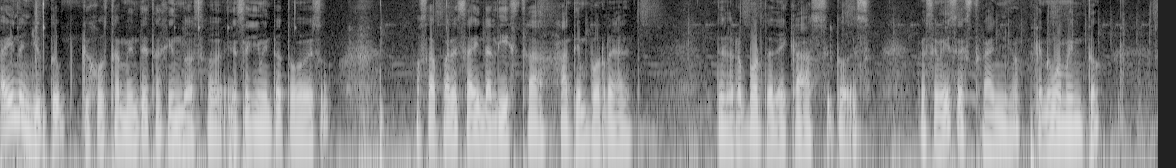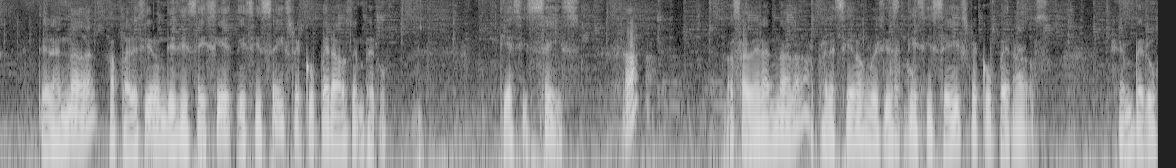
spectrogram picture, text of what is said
hay uno en YouTube que justamente está haciendo eso, el seguimiento a todo eso. O sea, aparece ahí la lista a tiempo real del reporte de casos y todo eso. Pero se me hizo extraño que en un momento, de la nada, aparecieron 16, 16 recuperados en Perú. 16. ¿Ah? O sea, de la nada aparecieron 16 recuperados en Perú.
